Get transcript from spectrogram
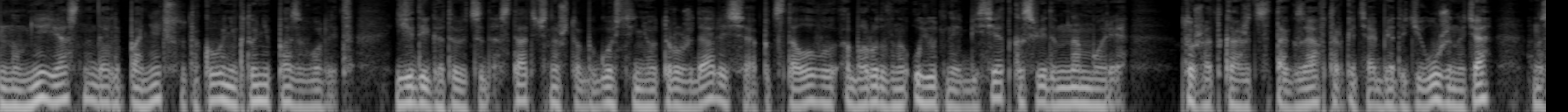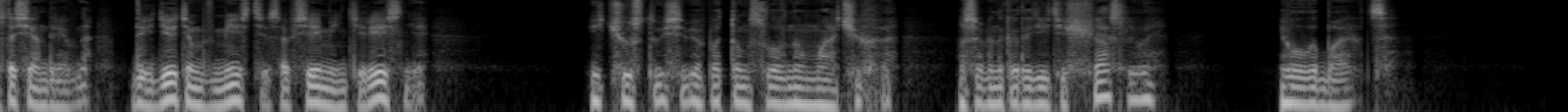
но мне ясно дали понять, что такого никто не позволит. Еды готовится достаточно, чтобы гости не утруждались, а под столовую оборудована уютная беседка с видом на море. Кто же откажется так завтракать, обедать и ужинать, а, Анастасия Андреевна? Да и детям вместе со всеми интереснее. И чувствую себя потом словно мачеха, особенно когда дети счастливы и улыбаются.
